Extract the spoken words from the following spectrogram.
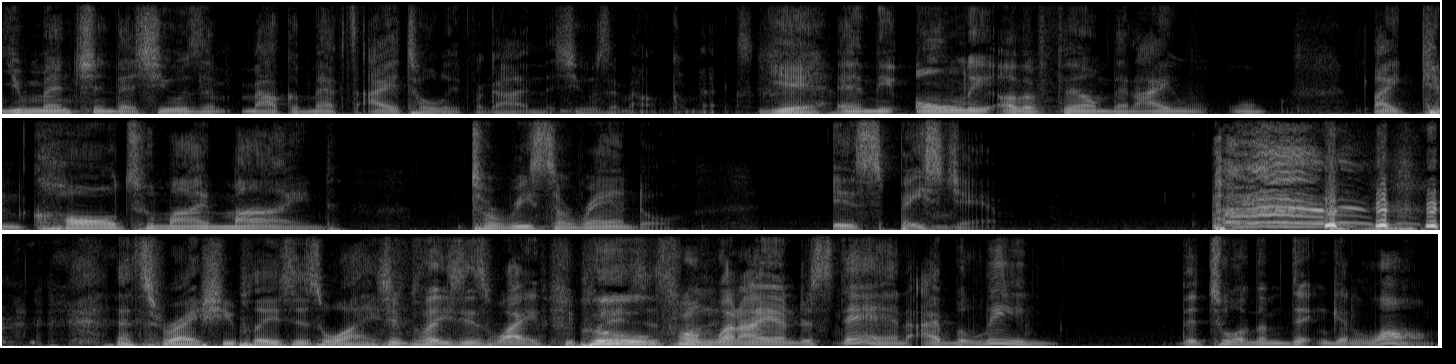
you mentioned that she was in Malcolm X, I had totally forgotten that she was in Malcolm X. Yeah. And the only other film that I like can call to my mind Theresa Randle is Space Jam. That's right. She plays his wife. She plays his wife, She who, his from wife. what I understand, I believe the two of them didn't get along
